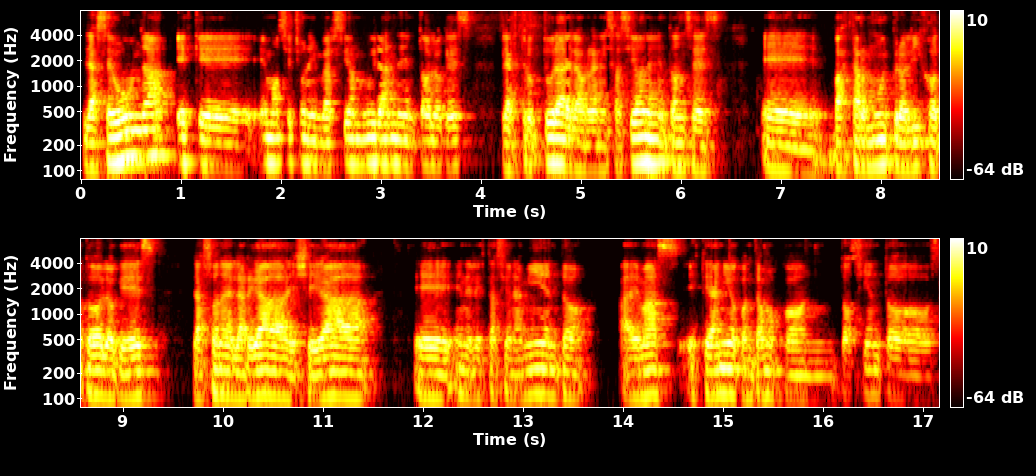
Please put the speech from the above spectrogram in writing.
La segunda es que hemos hecho una inversión muy grande en todo lo que es la estructura de la organización, entonces eh, va a estar muy prolijo todo lo que es la zona de largada, de llegada, eh, en el estacionamiento. Además, este año contamos con 200,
